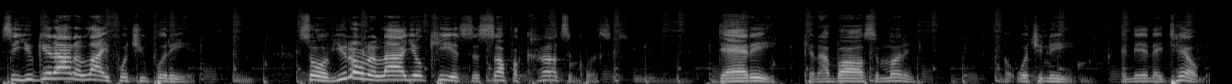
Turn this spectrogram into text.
See, you get out of life what you put in. So if you don't allow your kids to suffer consequences, Daddy, can I borrow some money? Uh, What you need? And then they tell me.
